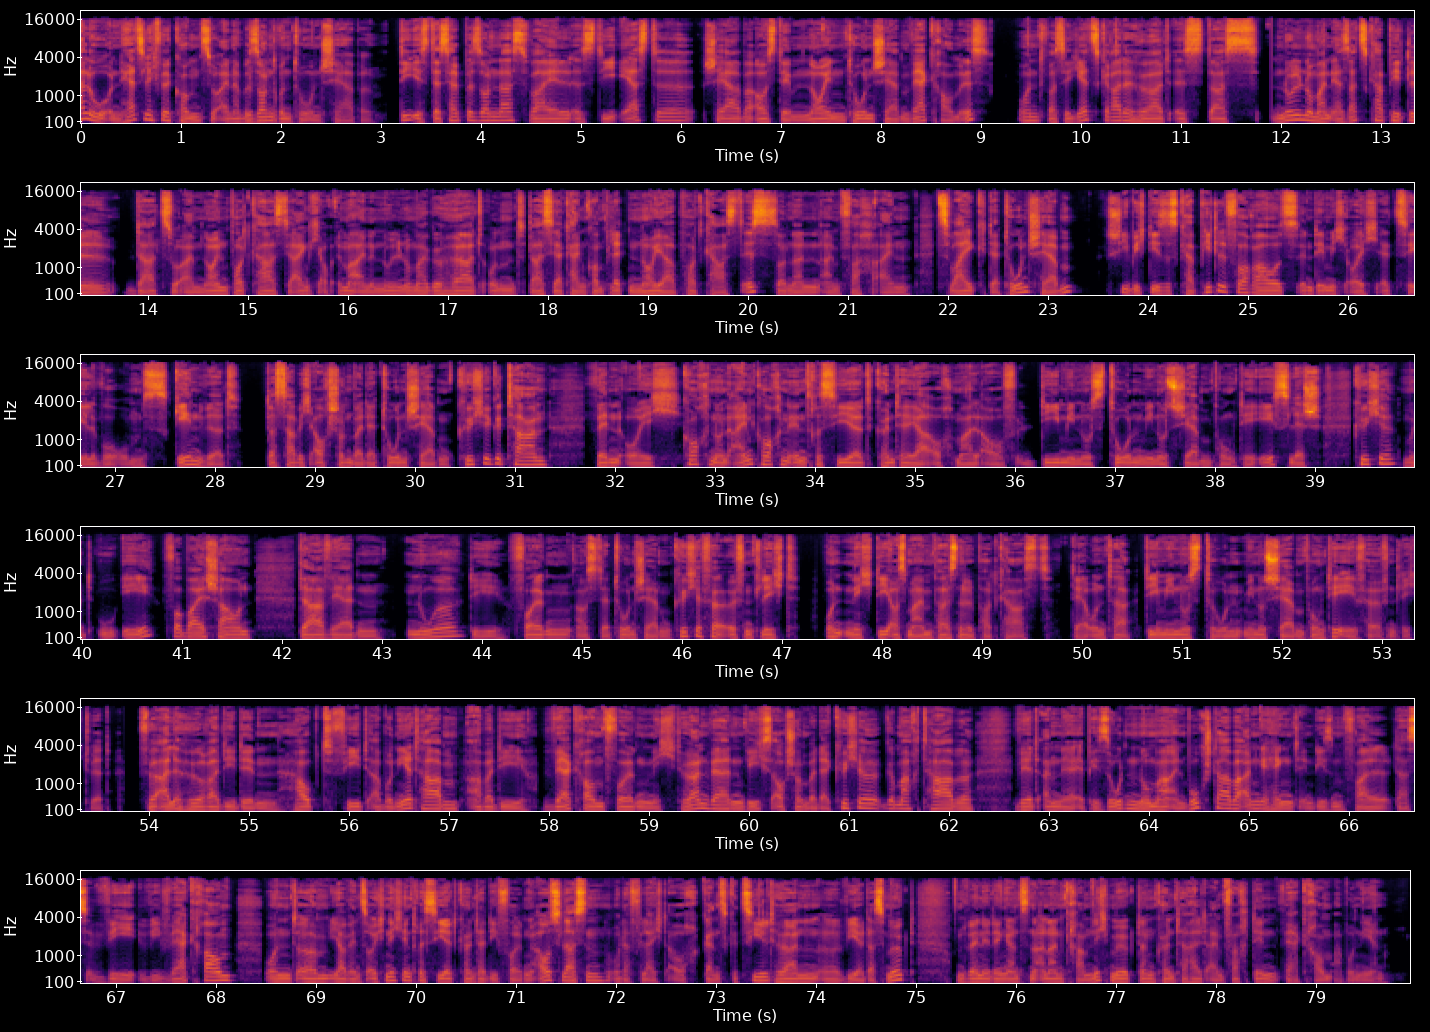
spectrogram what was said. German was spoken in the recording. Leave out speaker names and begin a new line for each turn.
Hallo und herzlich willkommen zu einer besonderen Tonscherbe. Die ist deshalb besonders, weil es die erste Scherbe aus dem neuen Tonscherbenwerkraum ist. Und was ihr jetzt gerade hört, ist das Nullnummern-Ersatzkapitel, da zu einem neuen Podcast ja eigentlich auch immer eine Nullnummer gehört und da es ja kein komplett neuer Podcast ist, sondern einfach ein Zweig der Tonscherben, schiebe ich dieses Kapitel voraus, indem ich euch erzähle, worum es gehen wird. Das habe ich auch schon bei der Tonscherbenküche getan. Wenn euch Kochen und Einkochen interessiert, könnt ihr ja auch mal auf die-ton-scherben.de slash Küche mit UE vorbeischauen. Da werden nur die Folgen aus der Tonscherbenküche veröffentlicht und nicht die aus meinem Personal Podcast, der unter die-ton-scherben.de veröffentlicht wird. Für alle Hörer, die den Hauptfeed abonniert haben, aber die Werkraumfolgen nicht hören werden, wie ich es auch schon bei der Küche gemacht habe, wird an der Episodennummer ein Buchstabe angehängt, in diesem Fall das W wie Werkraum. Und ähm, ja, wenn es euch nicht interessiert, könnt ihr die Folgen auslassen oder vielleicht auch ganz gezielt hören, äh, wie ihr das mögt. Und wenn ihr den ganzen anderen Kram nicht mögt, dann könnt ihr halt einfach den Werkraum abonnieren.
